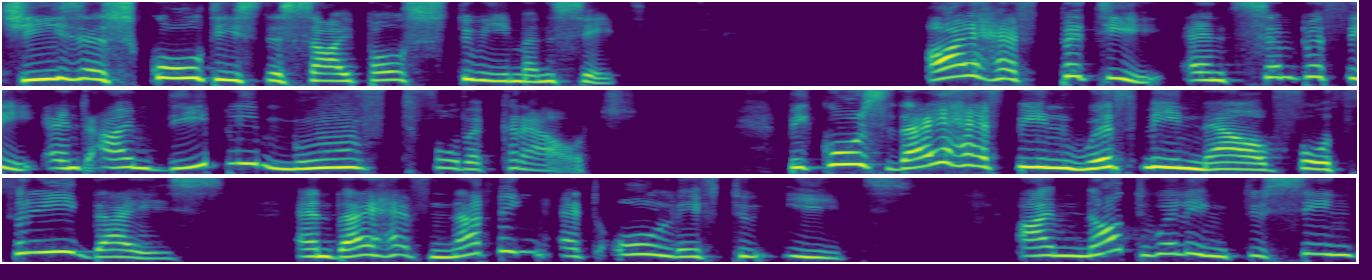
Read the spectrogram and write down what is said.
Jesus called his disciples to him and said, I have pity and sympathy and I'm deeply moved for the crowd because they have been with me now for 3 days and they have nothing at all left to eat. I'm not willing to send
